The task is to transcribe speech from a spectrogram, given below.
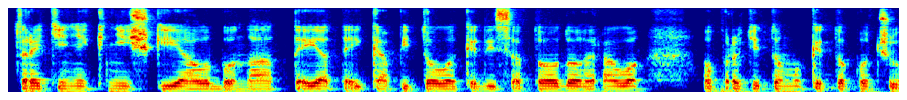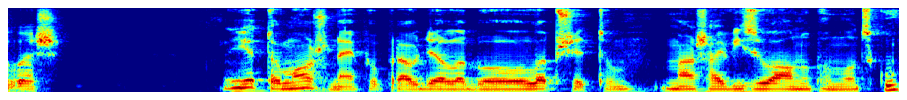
tretine knižky alebo na tej a tej kapitole, kedy sa to odohralo, oproti tomu, keď to počúvaš. Je to možné, popravde, lebo lepšie to máš aj vizuálnu pomocku.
